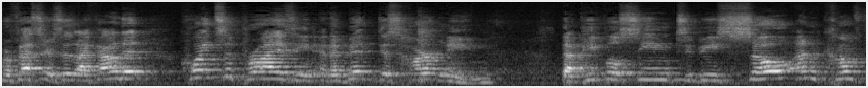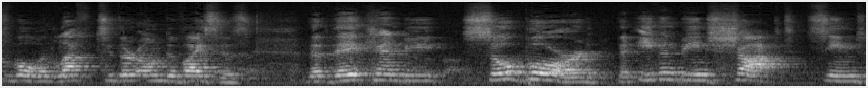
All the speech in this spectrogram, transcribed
professors says, I found it quite surprising and a bit disheartening that people seem to be so uncomfortable when left to their own devices that they can be so bored that even being shocked seemed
